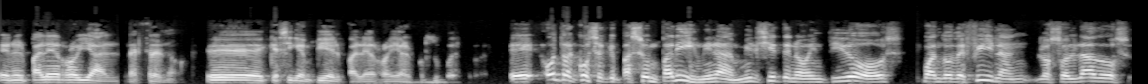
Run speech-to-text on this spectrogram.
en el Palais Royal la estrenó, Eh, que sigue en pie el Palais Royal, por supuesto. Eh, otra cosa que pasó en París, mirá, en 1792, cuando desfilan los soldados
